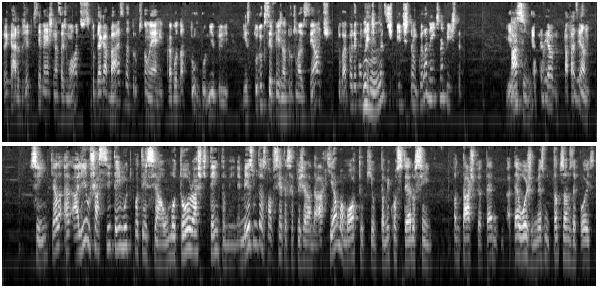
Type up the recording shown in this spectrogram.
Falei, cara, do jeito que você mexe nessas motos, se tu pega a base da Truxton R pra botar turbo, nitro e, e tudo que você fez na Truxton 900, tu vai poder competir uhum. com esses speeds tranquilamente na pista. E ele ah, sim. tá fazendo, tá fazendo. Sim, que ela, ali o chassi tem muito potencial, o motor eu acho que tem também, né? Mesmo das 900 refrigerada ar, que é uma moto que eu também considero assim fantástica até, até hoje, mesmo tantos anos depois.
